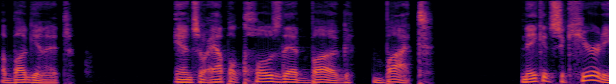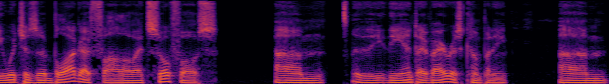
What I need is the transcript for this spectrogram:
a bug in it. And so Apple closed that bug, but Naked Security, which is a blog I follow at Sophos, um, the the antivirus company, um,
